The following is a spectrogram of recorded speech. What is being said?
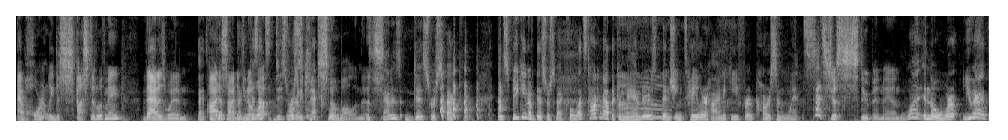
abhorrently disgusted with me. That is when That's I decided, you know what? We're gonna keep snowballing this. That is disrespectful. and speaking of disrespectful, let's talk about the Commanders benching Taylor Heinicke for Carson Wentz. That's just stupid, man. What in the world? You have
